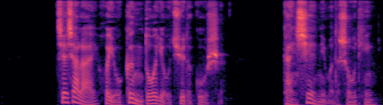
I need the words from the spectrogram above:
接下来会有更多有趣的故事，感谢你们的收听。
